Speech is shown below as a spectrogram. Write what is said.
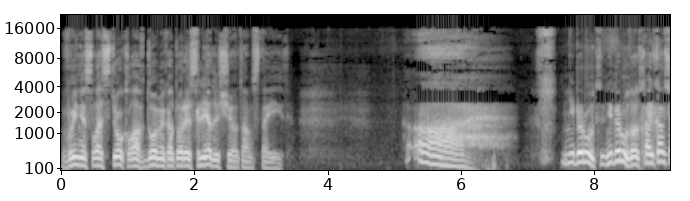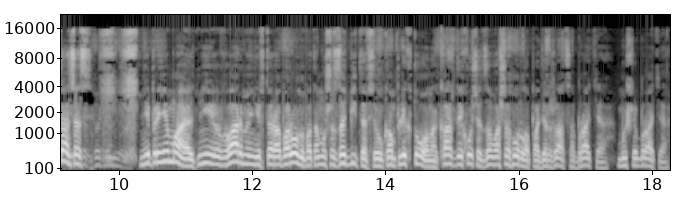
Вынесла стекла в доме, который следующего там стоит. Ах. Не берут, не берут. Вот харьковчан сейчас не принимают ни в армию, ни в тероборону, потому что забито все, укомплектовано. Каждый хочет за ваше горло подержаться, братья, мыши-братья.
